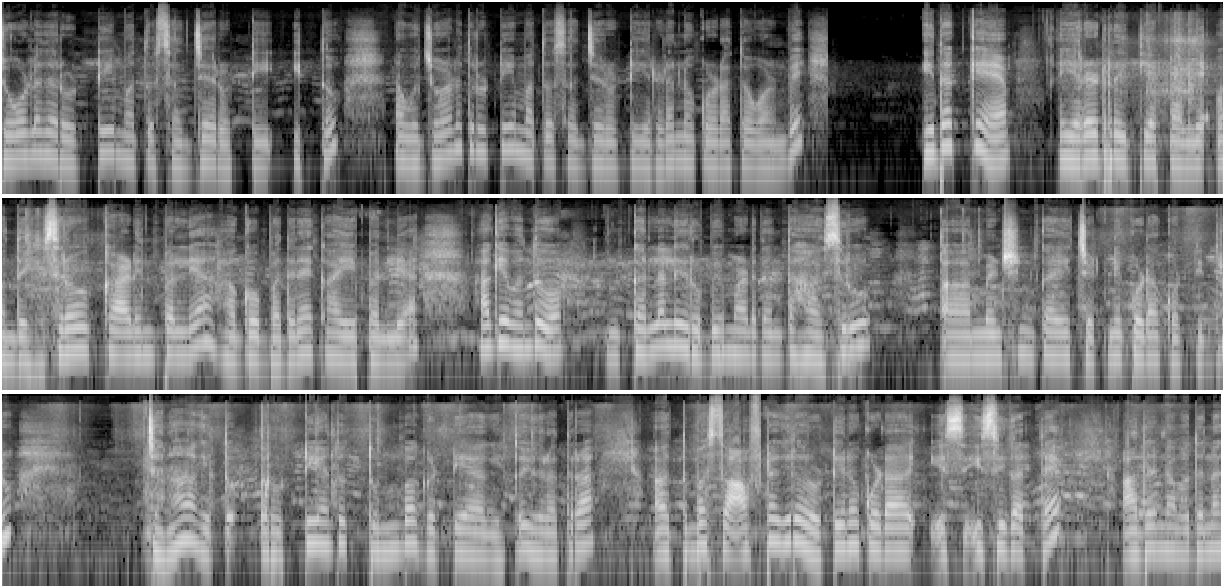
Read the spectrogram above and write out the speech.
ಜೋಳದ ರೊಟ್ಟಿ ಮತ್ತು ಸಜ್ಜೆ ರೊಟ್ಟಿ ಇತ್ತು. ನಾವು ಜೋಳದ ರೊಟ್ಟಿ ಮತ್ತು ಸಜ್ಜೆ ರೊಟ್ಟಿ ಎರಡನ್ನೂ ಕೂಡ ತೊಗೊಂಡ್ವಿ. ಇದಕ್ಕೆ ಎರಡು ರೀತಿಯ ಪಲ್ಯ, ಒಂದು ಹೆಸರು ಕಾಳಿನ ಪಲ್ಯ ಹಾಗೂ ಬದನೆಕಾಯಿ ಪಲ್ಯ. ಹಾಗೆ ಒಂದು ಕಲ್ಲಲ್ಲಿ ರುಬ್ಬಿ ಮಾಡಿದಂತಹ ಹಸಿರು ಮೆಣಸಿನ್ಕಾಯಿ ಚಟ್ನಿ ಕೂಡ ಕೊಟ್ಟಿದ್ದರು ಚೆನ್ನಾಗಿತ್ತು. ರೊಟ್ಟಿ ಅಂತೂ ತುಂಬ ಗಟ್ಟಿಯಾಗಿತ್ತು. ಇವ್ರ ಹತ್ರ ತುಂಬ ಸಾಫ್ಟಾಗಿರೋ ರೊಟ್ಟಿನೂ ಕೂಡ ಸಿಗತ್ತೆ. ಆದರೆ ನಾವು ಅದನ್ನು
